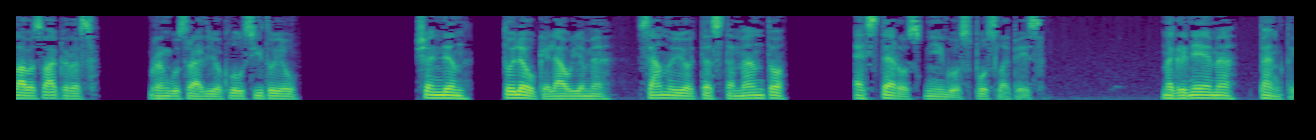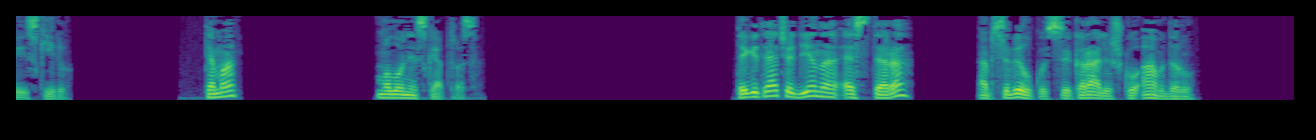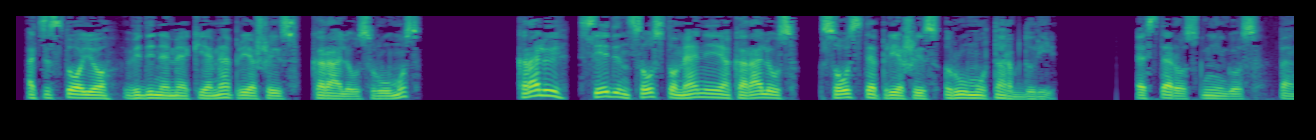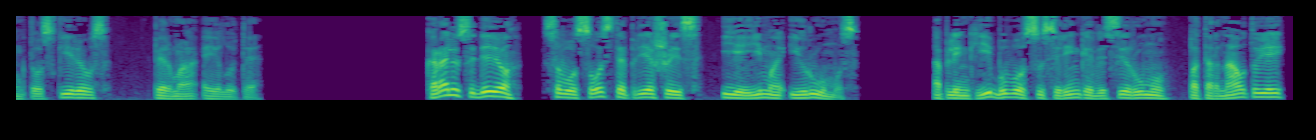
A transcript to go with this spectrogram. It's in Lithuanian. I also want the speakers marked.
Speaker 1: Labas vakaras, brangus radio klausytojų. Šiandien toliau keliaujame Senojo testamento Esteros knygos puslapiais. Nagrinėjame penktąjį skyrių. Tema - Malonės skeptras. Taigi trečią dieną Estera, apsivilkusi karališkų apdarų, atsistojo vidinėme kieme priešais karaliaus rūmus Karaliui sėdint sausto menėje karaliaus sostė priešais rūmų tarpdurį. Esteros knygos penktos skyriaus pirmą eilutę. Karalius sėdėjo savo sostę priešais įėjimą į rūmus. Aplink jį buvo susirinkę visi rūmų patarnautojai,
